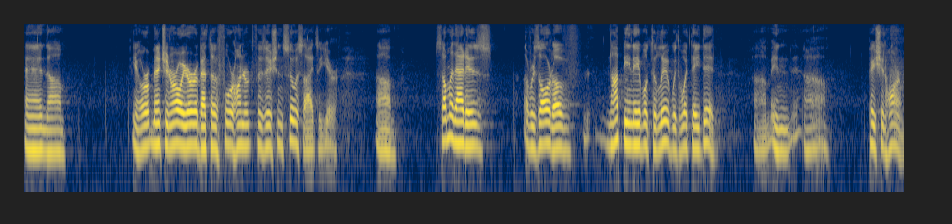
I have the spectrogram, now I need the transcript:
And, um, you know, mentioned earlier about the 400 physician suicides a year. Um, some of that is a result of not being able to live with what they did um, in uh, patient harm.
